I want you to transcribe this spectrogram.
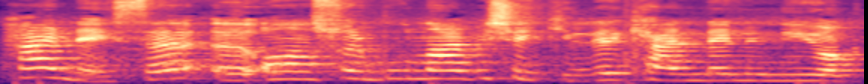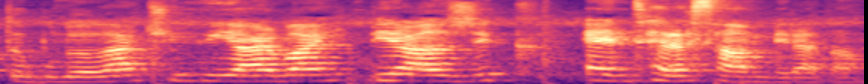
Her neyse e, ondan sonra bunlar bir şekilde kendilerini New York'ta buluyorlar. Çünkü yarbay birazcık enteresan bir adam.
